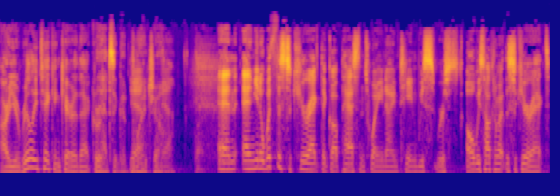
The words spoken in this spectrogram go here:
Are you really taking care of that group? that's a good Yeah, point, Joe. yeah. And and you know, with the Secure Act that got passed in 2019, we s- we're always talking about the Secure Act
